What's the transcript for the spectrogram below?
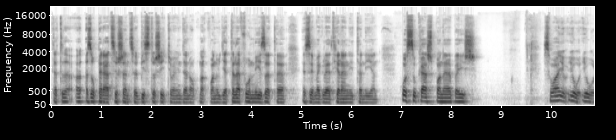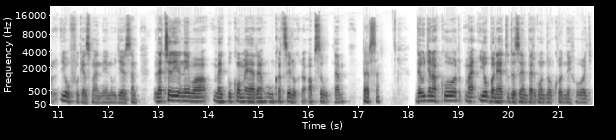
tehát az operációs rendszer biztosítja, hogy minden napnak van ugye telefonnézete, ezért meg lehet jeleníteni ilyen hosszúkás panelbe is. Szóval jó, jó, jó, jó fog ez menni, én úgy érzem. Lecserélném a megbukom erre munkacélokra? Abszolút nem. Persze. De ugyanakkor már jobban el tud az ember gondolkodni, hogy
